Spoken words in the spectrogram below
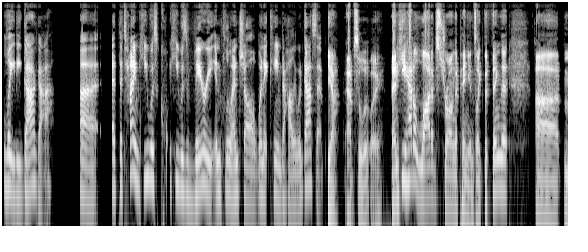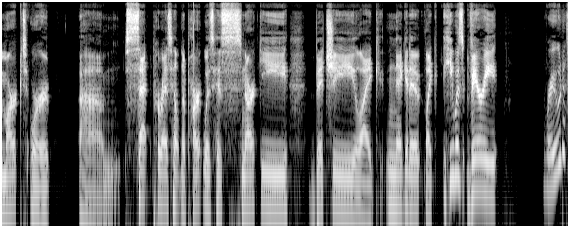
Lady Gaga. Uh, at the time, he was he was very influential when it came to Hollywood gossip. Yeah, absolutely. And he had a lot of strong opinions. Like the thing that uh, marked or um, set Perez Hilton apart was his snarky, bitchy, like negative. Like he was very Rude.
